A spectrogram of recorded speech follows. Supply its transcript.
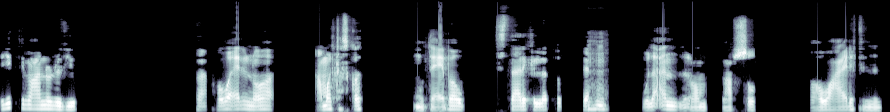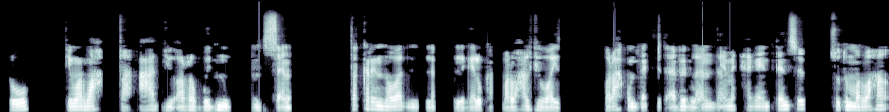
بيكتب عنه ال review فهو قال إن هو عمل تاسكات متعبة وبتستهلك اللابتوب بتاعه ولقى إن هو ما بيسمعش صوت فهو عارف إن البرو في مروحه فقعد يقرب ودنه من السنة افتكر إن هو اللابتوب اللي جاله كان مروحة اللي فيه بايظه فراح contacted Apple لأن ده يعمل حاجة intensive صوت المروحه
